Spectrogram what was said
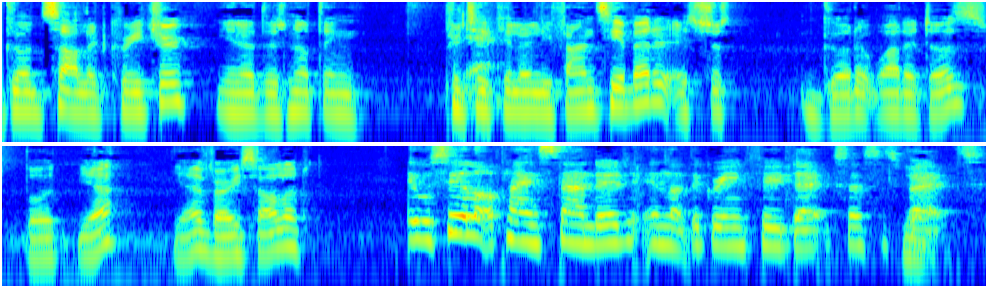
good solid creature. You know, there's nothing particularly fancy about it. It's just good at what it does. But yeah, yeah, very solid. It will see a lot of playing standard in like the green food decks, I suspect.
